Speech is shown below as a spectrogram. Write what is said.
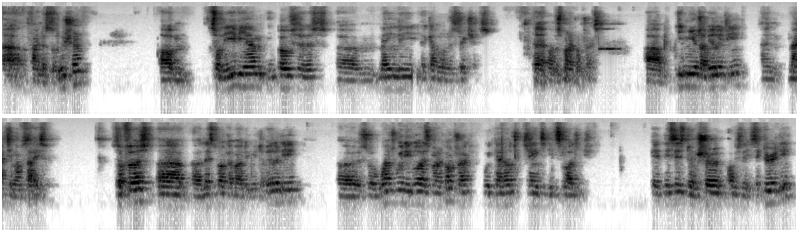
uh, find a solution. Um, so the EVM imposes um, mainly a couple of restrictions uh, on the smart contracts. Uh, immutability and maximum size. So first, uh, uh, let's talk about immutability. Uh, so once we deploy a smart contract, we cannot change its logic. This is to ensure, obviously, security,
